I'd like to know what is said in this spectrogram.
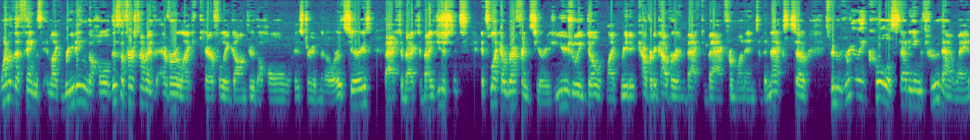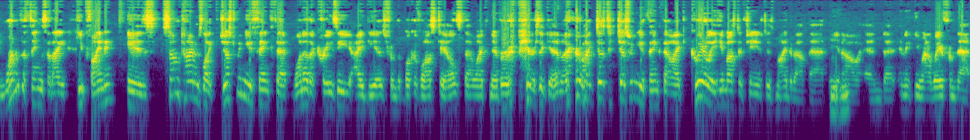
one of the things in like reading the whole. This is the first time I've ever like carefully gone through the whole history of Middle Earth series, back to back to back. You just it's it's like a reference series. You usually don't like read it cover to cover and back to back from one end to the next. So it's been really cool studying through that way. And one of the things that I keep finding is sometimes like just when you think that one of the crazy ideas from the Book of Lost Tales that like never appears again, or like just just when you think that like clearly he must have changed his mind about that, you Mhm. know, and uh, and he went away from that.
